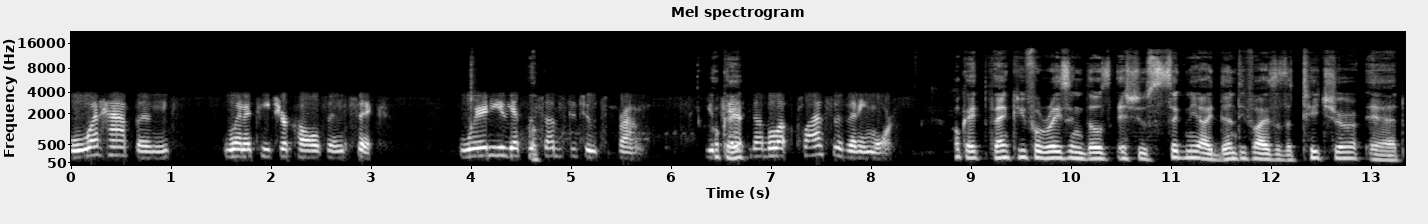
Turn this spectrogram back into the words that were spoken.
What happens when a teacher calls in sick? Where do you get the substitutes from? You Okay. can't double up classes anymore. Okay, thank you for raising those issues. Signe identifies as a teacher at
